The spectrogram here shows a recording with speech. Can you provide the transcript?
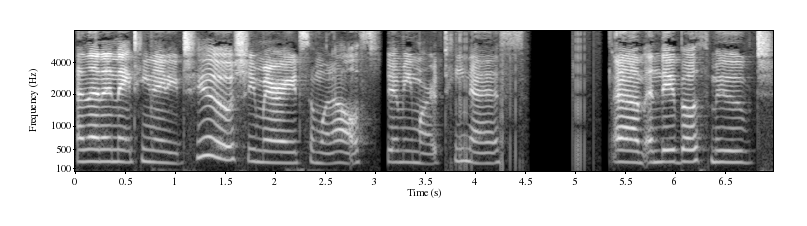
And then in 1992, she married someone else, Jimmy Martinez. Um, and they both moved,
